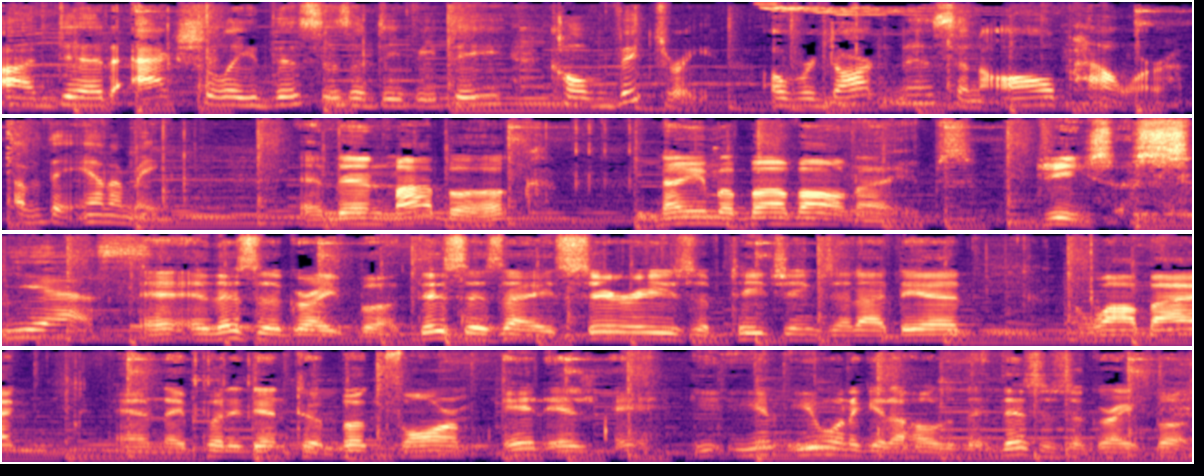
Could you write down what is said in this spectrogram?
uh, did actually, this is a DVD called Victory Over Darkness and All Power of the Enemy. And then my book, Name Above All Names. Jesus. Yes. And, and this is a great book. This is a series of teachings that I did a while back and they put it into a book form. It is eh, you, you, you, want to get a hold of it. This is a great book.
